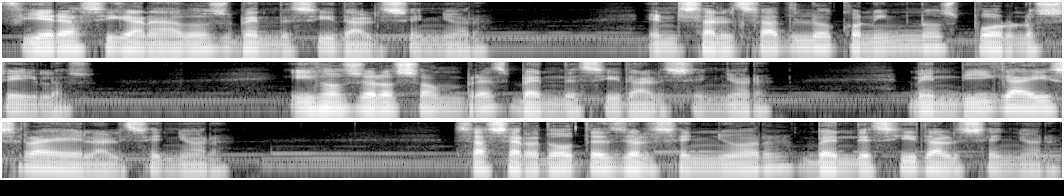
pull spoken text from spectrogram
Fieras y ganados, bendecida al Señor. Ensalzadlo con himnos por los siglos. Hijos de los hombres, bendecida al Señor. Bendiga Israel al Señor sacerdotes del Señor, bendecida al Señor.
